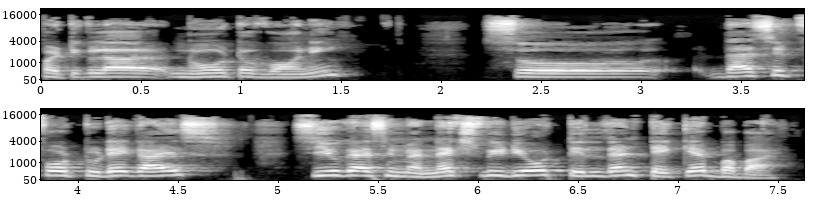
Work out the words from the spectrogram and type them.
particular note of warning. So that's it for today guys. See you guys in my next video. Till then take care. Bye bye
